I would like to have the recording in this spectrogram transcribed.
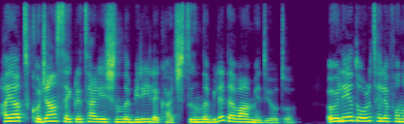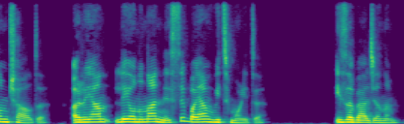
Hayat kocan sekreter yaşında biriyle kaçtığında bile devam ediyordu. Öğleye doğru telefonum çaldı. Arayan Leo'nun annesi Bayan Whitmore idi. Isabel canım,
